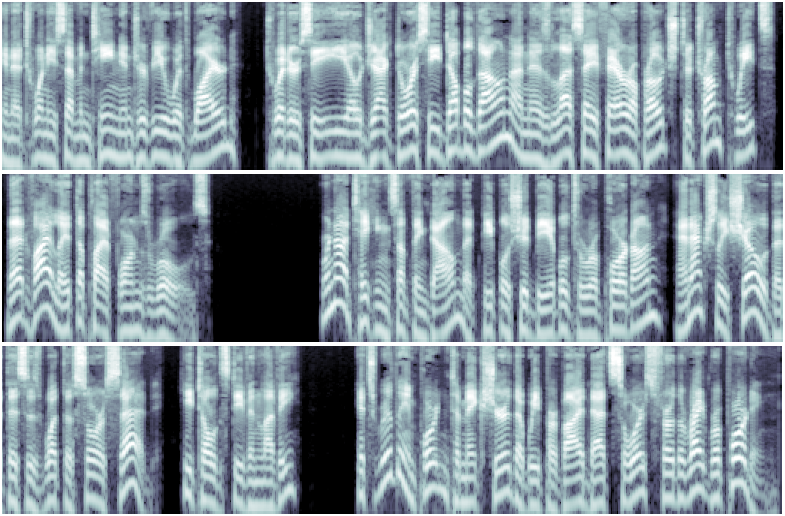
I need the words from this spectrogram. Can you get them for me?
In a 2017 interview with Wired, Twitter CEO Jack Dorsey doubled down on his laissez faire approach to Trump tweets that violate the platform's rules. We're not taking something down that people should be able to report on and actually show that this is what the source said, he told Steven Levy. It's really important to make sure that we provide that source for the right reporting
